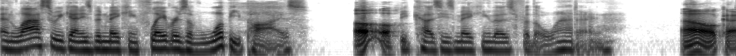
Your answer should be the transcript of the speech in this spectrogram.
and last weekend he's been making flavors of whoopie pies oh, because he's making those for the wedding. oh, okay.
